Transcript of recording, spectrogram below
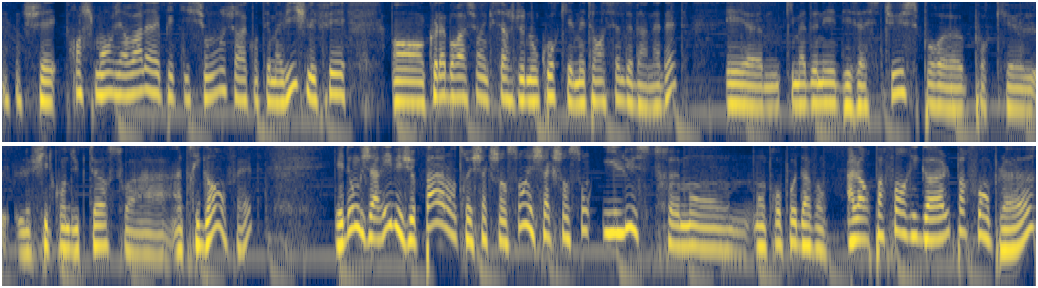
Je fais, franchement, viens voir les répétitions, je vais raconter ma vie. Je l'ai fait en collaboration avec Serge Denoncourt, qui est le metteur en scène de Bernadette, et euh, qui m'a donné des astuces pour, euh, pour que le fil conducteur soit intrigant, en fait. Et donc j'arrive et je parle entre chaque chanson, et chaque chanson illustre mon, mon propos d'avant. Alors parfois on rigole, parfois on pleure,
